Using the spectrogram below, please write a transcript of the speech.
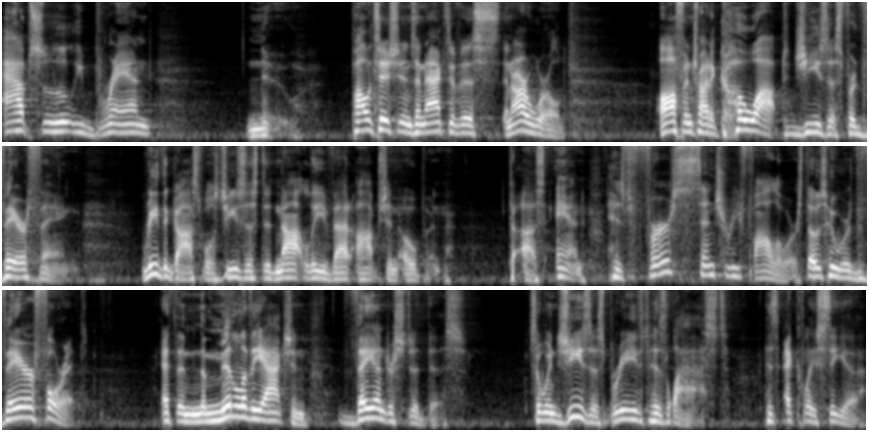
absolutely brand new. Politicians and activists in our world often try to co-opt Jesus for their thing. Read the gospels. Jesus did not leave that option open to us. And his first century followers, those who were there for it, at the, in the middle of the action, they understood this. So when Jesus breathed his last, his ecclesia,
